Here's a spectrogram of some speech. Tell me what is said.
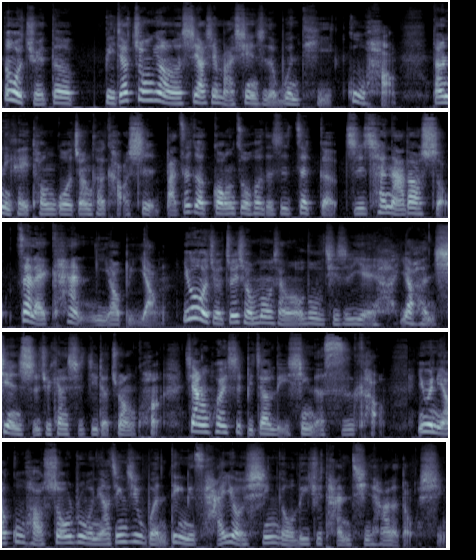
那我觉得比较重要的是要先把现实的问题顾好。当你可以通过专科考试，把这个工作或者是这个职称拿到手，再来看你要不要。因为我觉得追求梦想的路其实也要很现实，去看实际的状况，这样会是比较理性的思考。因为你要顾好收入，你要经济稳定，你才有心有力去谈其他的东西。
